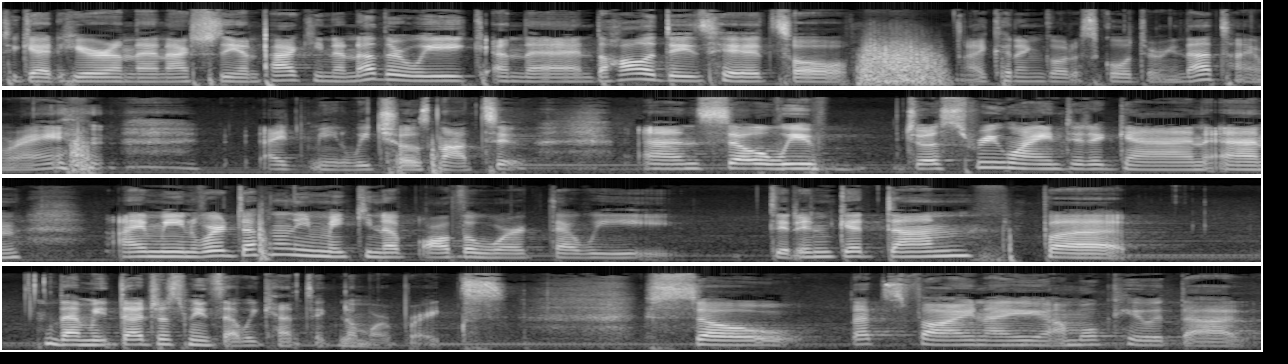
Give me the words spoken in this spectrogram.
to get here, and then actually unpacking another week, and then the holidays hit, so I couldn't go to school during that time, right? I mean, we chose not to. And so we've just rewinded again, and I mean, we're definitely making up all the work that we didn't get done, but that mean that just means that we can't take no more breaks. So that's fine. I I'm okay with that.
